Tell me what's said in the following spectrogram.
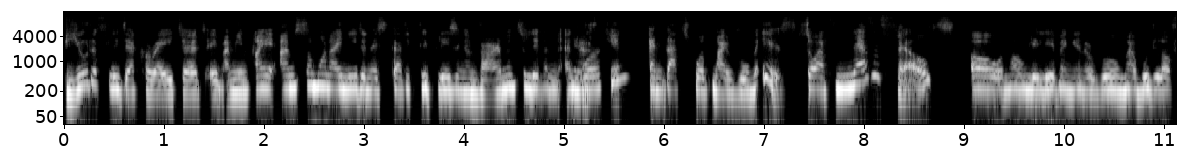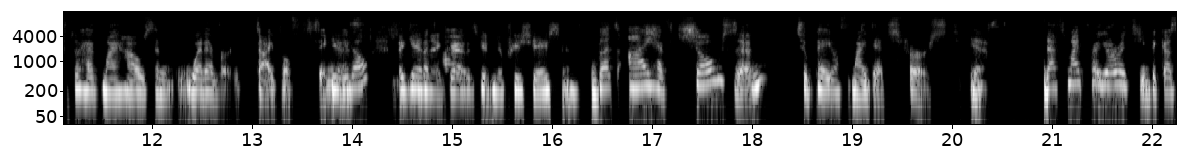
beautifully decorated. I mean, I, am someone I need an aesthetically pleasing environment to live in and yes. work in. And that's what my room is. So I've never felt, oh, I'm only living in a room. I would love to have my house and whatever type of thing, yes. you know? Again, but that gratitude and appreciation. But I have chosen to pay off my debts first. Yes. That's my priority because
